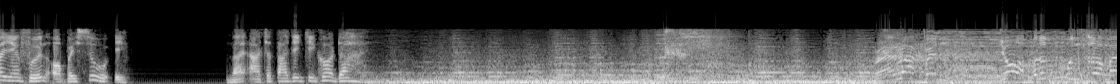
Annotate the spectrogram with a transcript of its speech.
ถ้ายังฝืนออกไปสู้อีก นายอาจจะตายจริง ๆ ก็ได้ แรงรากเป็นยอดมนุษย์อุลตร้าแมน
